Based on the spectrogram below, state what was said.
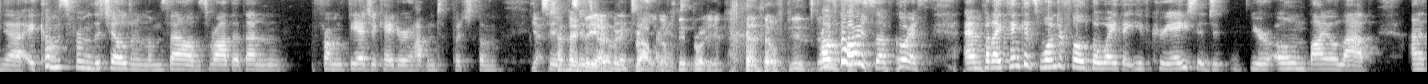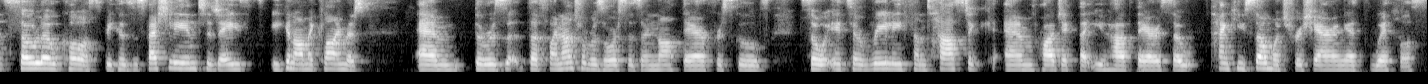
Yeah, it comes from the children themselves rather than from the educator having to push them. Yeah, to, sometimes to they are very proud of the project. of, the, the of course, of course. Um, but I think it's wonderful the way that you've created your own biolab and it's so low cost because especially in today's economic climate, um, there is the financial resources are not there for schools. So it's a really fantastic um, project that you have there. So thank you so much for sharing it with us.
